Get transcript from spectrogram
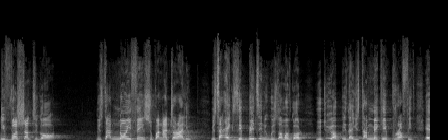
devotion to God. You start knowing things supernaturally. You start exhibiting the wisdom of God. you do your business, you start making profit. A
